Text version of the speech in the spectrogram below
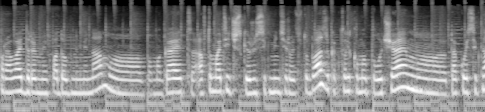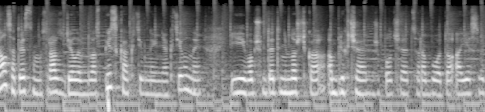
провайдерами, подобными нам, э, помогает автоматически уже сегментировать эту базу. Как только мы получаем э, такой сигнал, соответственно, мы сразу делаем два списка, активные и неактивные. И, в общем-то, это немножечко облегчает уже, получается, работу. А если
